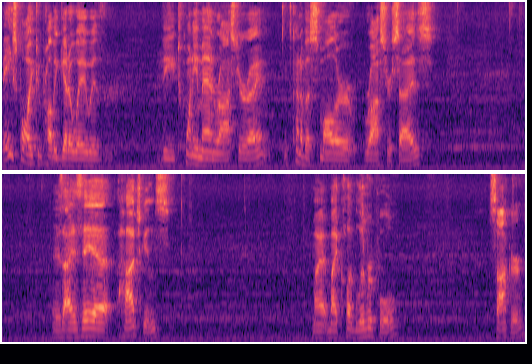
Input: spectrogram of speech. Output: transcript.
Baseball, you can probably get away with the 20 man roster, right? It's kind of a smaller roster size is Isaiah Hodgins, my, my club Liverpool, soccer.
